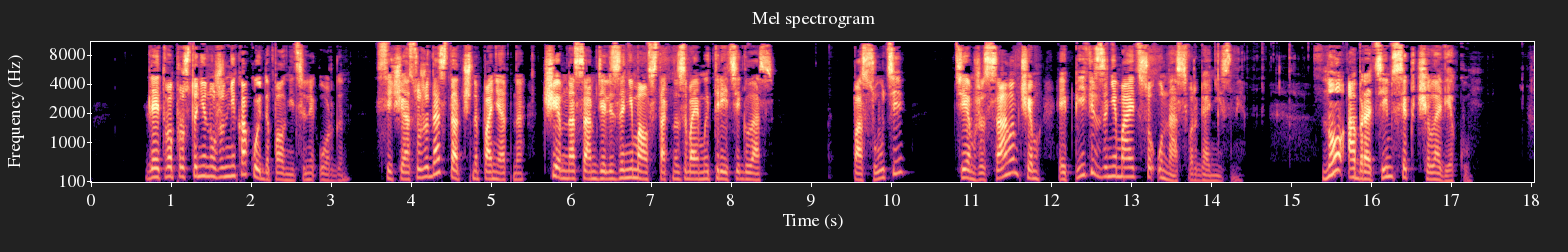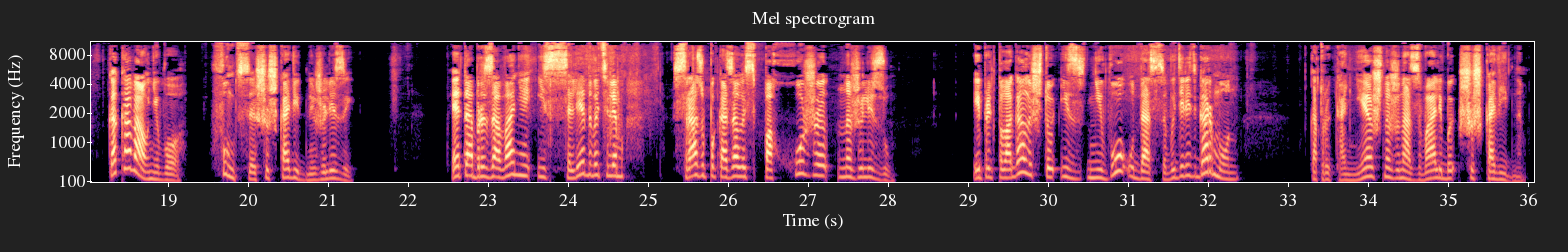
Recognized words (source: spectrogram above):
Для этого просто не нужен никакой дополнительный орган. Сейчас уже достаточно понятно, чем на самом деле занимался так называемый третий глаз. По сути, тем же самым, чем эпифиз занимается у нас в организме. Но обратимся к человеку. Какова у него функция шишковидной железы? Это образование исследователям сразу показалось похоже на железу и предполагалось, что из него удастся выделить гормон, который, конечно же, назвали бы шишковидным.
